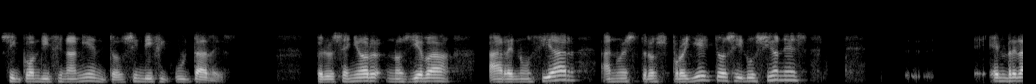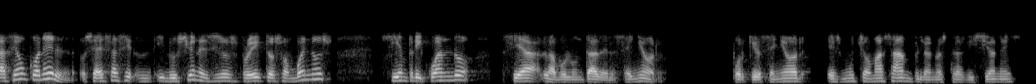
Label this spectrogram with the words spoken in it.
sin condicionamientos, sin dificultades. Pero el Señor nos lleva a renunciar a nuestros proyectos e ilusiones en relación con Él. O sea, esas ilusiones esos proyectos son buenos siempre y cuando sea la voluntad del Señor. Porque el Señor es mucho más amplio en nuestras visiones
